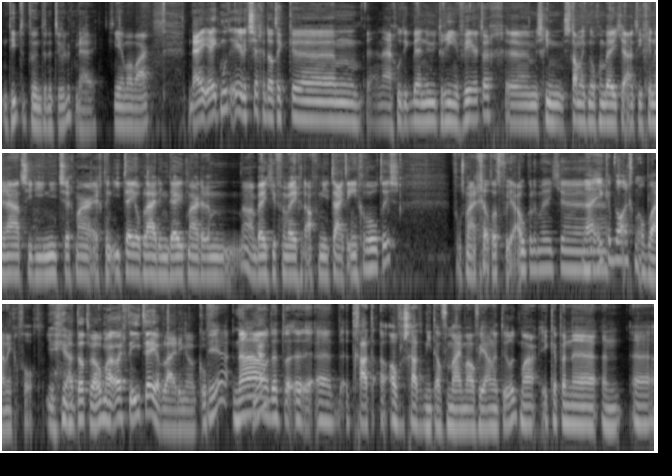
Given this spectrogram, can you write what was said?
dieptepunten natuurlijk. Nee, is niet helemaal waar. Nee, ik moet eerlijk zeggen dat ik... ehm, eh, nou ja, goed, ik ben nu 43. Eh, misschien stam ik nog een beetje uit die generatie die niet zeg maar echt een IT-opleiding deed... maar er een, nou, een beetje vanwege de affiniteit ingerold is. Volgens mij geldt dat voor jou ook wel een beetje. eh, Nou, ik heb wel echt een opleiding gevolgd. Ja, dat wel, maar echt een IT-opleiding ook. Of... Ja, nou, Ja? Dat, eh, eh, het gaat, overigens gaat het niet over mij, maar over jou natuurlijk. Maar ik heb een, eh, een eh,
